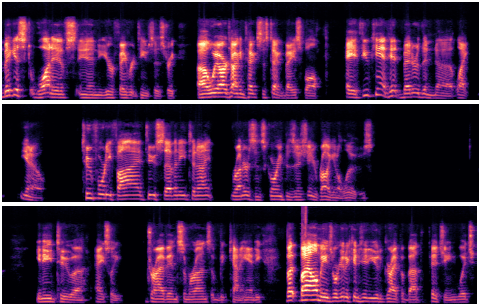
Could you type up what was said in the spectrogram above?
The biggest what ifs in your favorite team's history. Uh, we are talking Texas Tech baseball. Hey, if you can't hit better than uh, like, you know, 245, 270 tonight, runners in scoring position, you're probably going to lose. You need to uh, actually drive in some runs. It would be kind of handy. But by all means, we're going to continue to gripe about the pitching, which,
